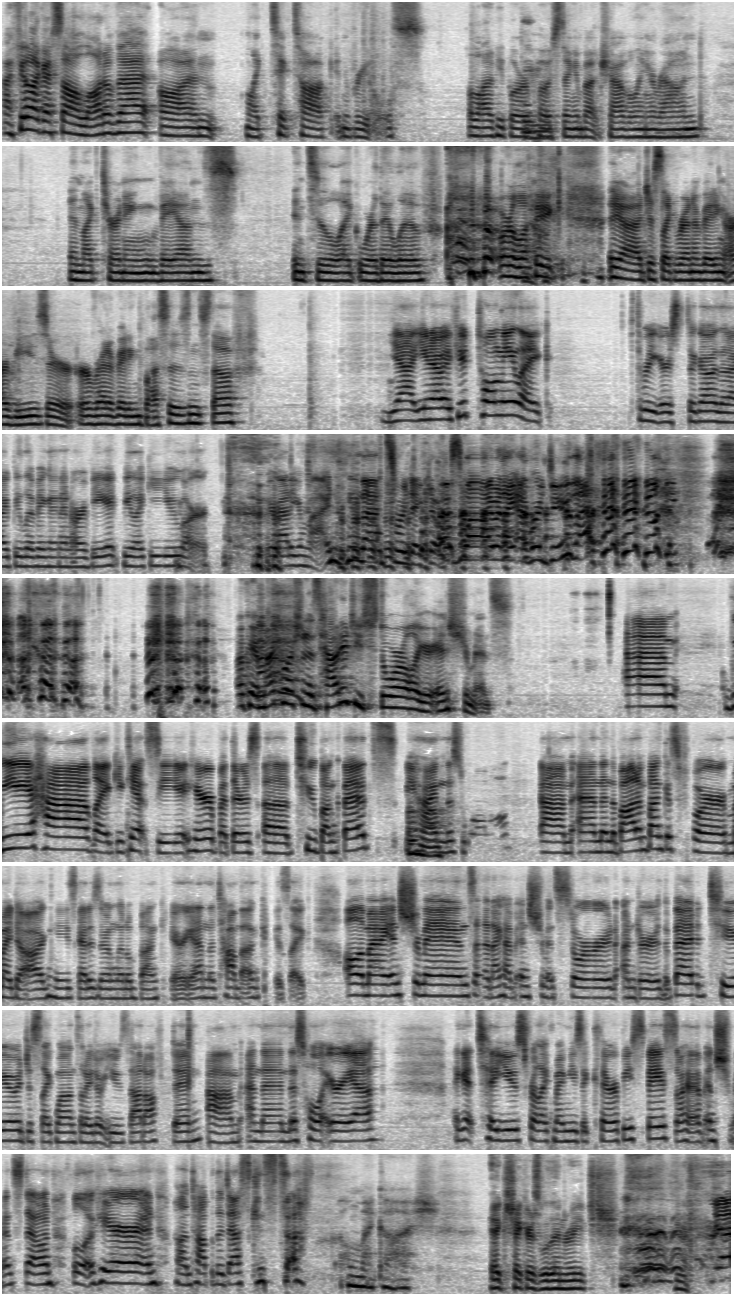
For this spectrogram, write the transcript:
I feel like I saw a lot of that on like TikTok and Reels. A lot of people were posting about traveling around and like turning vans into like where they live or like yeah just like renovating rvs or, or renovating buses and stuff Yeah, you know, if you told me like three years ago that I'd be living in an RV, I'd be like, you are, you're out of your mind. That's ridiculous. Why would I ever do that? okay my question is how did you store all your instruments um, we have like you can't see it here, but there's uh two bunk beds behind Uh-huh. this wall. Um, and then the bottom bunk is for my dog. He's got his own little bunk area, and the top bunk is like all of my instruments. And I have instruments stored under the bed too, just like ones that I don't use that often. Um, and then this whole area I get to use for like my music therapy space. So I have instruments down below here and on top of the desk and stuff. oh my gosh Egg shakers within reach. Yeah,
